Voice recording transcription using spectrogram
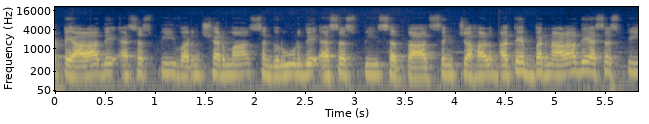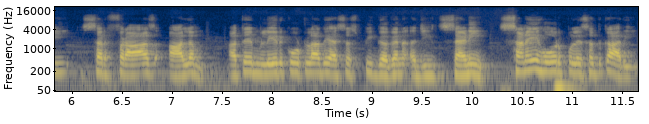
ਪਟਿਆਲਾ ਦੇ ਐਸਐਸਪੀ ਵਰਨ ਸ਼ਰਮਾ, ਸੰਗਰੂਰ ਦੇ ਐਸਐਸਪੀ ਸਰਤਾਜ ਸਿੰਘ ਚਾਹਲ ਅਤੇ ਬਰਨਾਲਾ ਦੇ ਐਸਐਸਪੀ ਸਰਫਰਾਜ਼ ਆਲਮ ਅਤੇ ਮਲੇਰਕੋਟਲਾ ਦੇ ਐਸਐਸਪੀ ਗਗਨ ਅਜੀਤ ਸੈਣੀ ਸਣੇ ਹੋਰ ਪੁਲਿਸ ਅਧਿਕਾਰੀ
